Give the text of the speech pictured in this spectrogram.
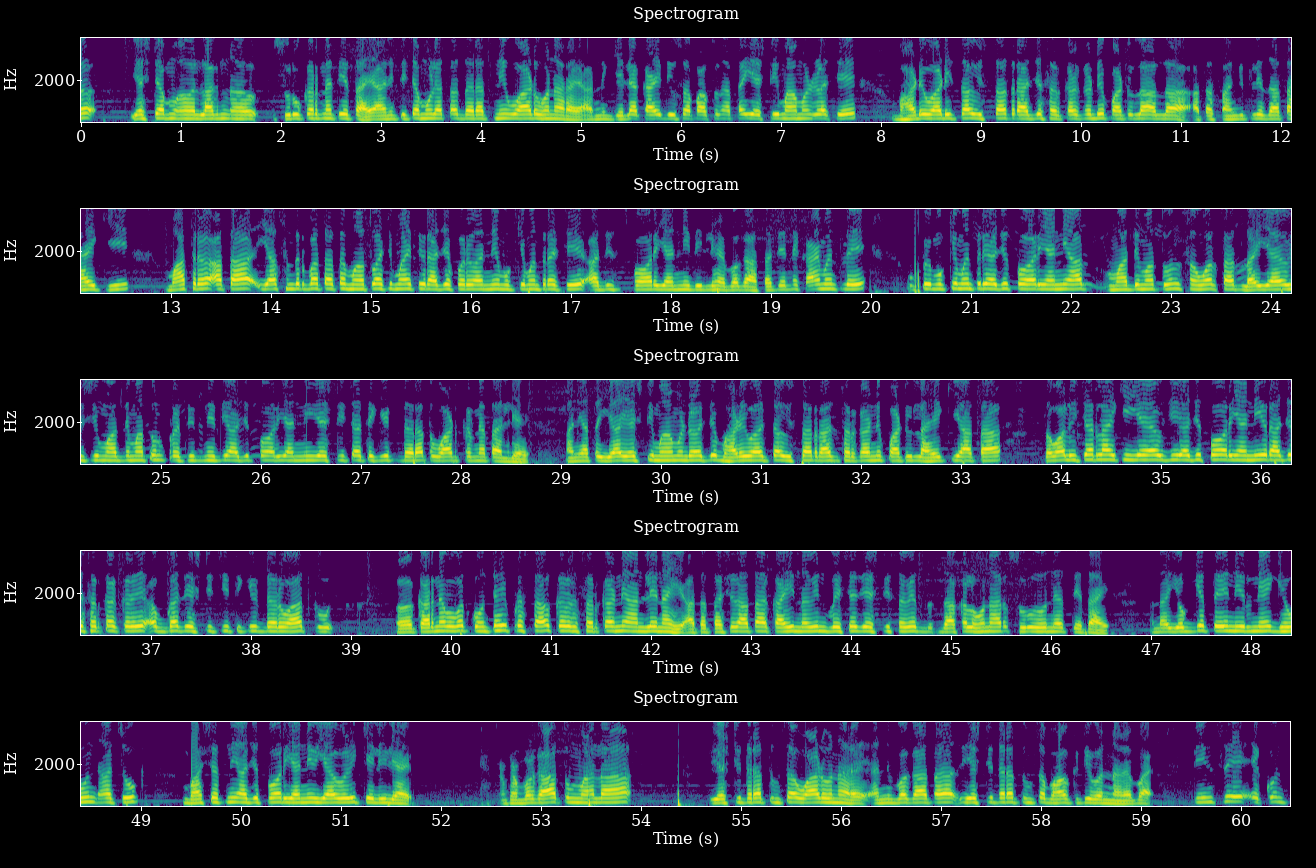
एस ट्या लागणं सुरू करण्यात येत आहे. आणि त्याच्यामुळे आता दरातनी वाढ होणार आहे. आणि गेल्या काही दिवसापासून आता एस टी महामंडळाचे भाडेवाढीचा विस्तार राज्य सरकारकडे पाठवला आला. आता सांगितले जात आहे की मात्र आता या संदर्भात आता महत्त्वाची माहिती राज्य परिवहनने मुख्यमंत्र्याचे अजित पवार यांनी दिली आहे. बघा आता त्यांनी काय म्हटले? उपमुख्यमंत्री अजित पवार यांनी आज माध्यमातून संवाद साधला. याविषयी माध्यमातून प्रतिनिधी अजित पवार यांनी एस टीच्या तिकीट दरात वाढ करण्यात आली आहे. आणि आता या एस टी महामंडळाचे भाडेवाढीचा विस्तार राज्य सरकारने पाठविला आहे की आता सवाल विचारला आहे की याऐवजी अजित पवार यांनी राज्य सरकारकडे अपघात एस टीची तिकीट दरवाढ करण्याबाबत कोणताही प्रस्ताव कर सरकारने आणले नाही. आता तसेच आता काही नवीन बेसेस एस टी सेवेत दाखल होणार सुरू होण्यात येत आहे. आता योग्य ते निर्णय घेऊन अचूक भाषातनी अजित पवार यांनी यावेळी केलेली आहे. आता बघा तुम्हाला एस टी दरात तुमचा वाढ होणार आहे. आणि बघा आता एस टी दरात तुमचा भाव किती बनणार आहे. बाय तीनशे एकोण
